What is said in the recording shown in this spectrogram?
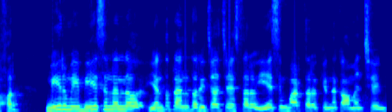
ఆఫర్ మీరు మీ బిఎస్ఎన్ఎల్లో ఎంత ప్లాన్తో రీఛార్జ్ చేస్తారో ఏ సిమ్ వాడతారో కింద కామెంట్ చేయండి.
